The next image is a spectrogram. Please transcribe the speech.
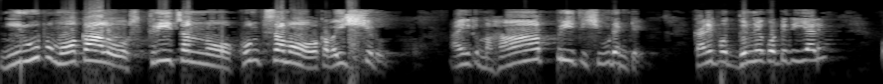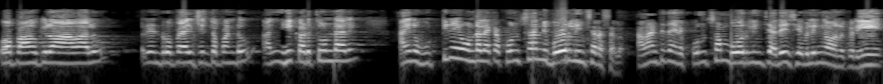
నీరూపు మోకాలో స్త్రీచన్నో కుంచమో ఒక వైశ్యుడు. ఆయనకి మహాప్రీతి శివుడంటే. కానీ పొద్దున్నే కొట్టి తీయాలి ఓ పావు కిలో ఆవాలు రెండు రూపాయలు చింతపండు అన్నీ కడుతూ ఉండాలి. ఆయన ఉట్టినే ఉండలేక కొంచాన్ని బోర్లించరు అసలు. అలాంటిది ఆయన కొంచెం బోర్లించి అదే శివలింగం అనుకుని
